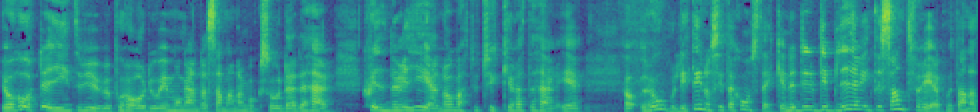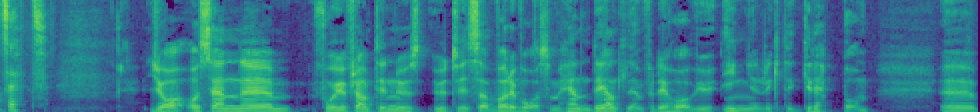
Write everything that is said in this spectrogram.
Jag har hört dig i intervjuer på radio och i många andra sammanhang också där det här skiner igenom att du tycker att det här är ja, roligt inom citationstecken. Det, det blir intressant för er på ett annat sätt. Ja, och sen eh, får ju framtiden utvisa vad det var som hände egentligen. För det har vi ju ingen riktigt grepp om. Eh,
